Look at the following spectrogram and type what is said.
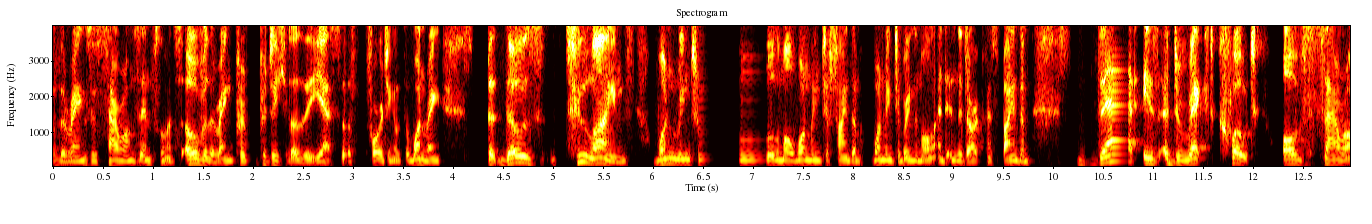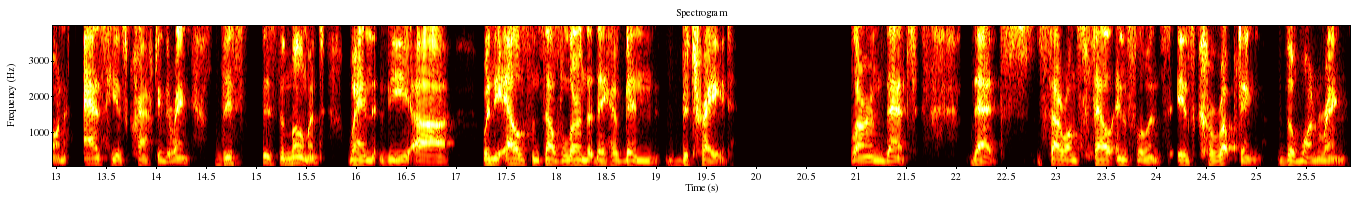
of the rings of Sauron's influence over the ring, particularly, yes, the forging of the One Ring. But those two lines, one ring to rule them all, one ring to find them, one ring to bring them all, and in the darkness bind them, that is a direct quote of Sauron as he is crafting the ring. This is the moment when the uh, when the elves themselves learn that they have been betrayed, learn that that Sauron's fell influence is corrupting the One Ring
